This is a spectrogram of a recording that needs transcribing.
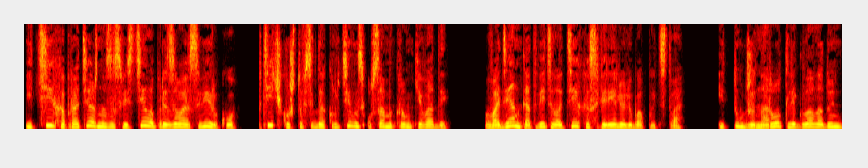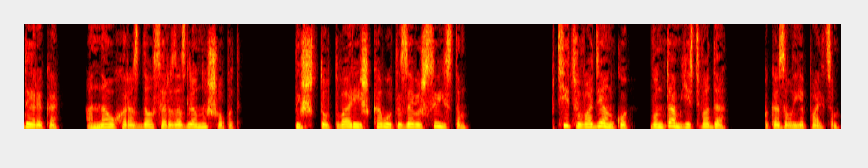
И тихо, протяжно засвистела, призывая свирку, птичку, что всегда крутилась у самой кромки воды. Водянка ответила тихо свирелью любопытства. И тут же народ легла ладонь Дерека, а на ухо раздался разозленный шепот. Ты что творишь? Кого ты зовешь свистом? Птицу-водянку, вон там есть вода, показала я пальцем.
